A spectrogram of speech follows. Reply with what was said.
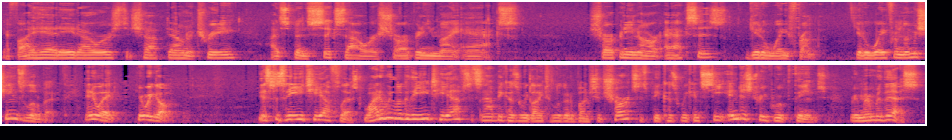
if I had eight hours to chop down a tree, I'd spend six hours sharpening my axe sharpening our axes, get away from it. Get away from the machines a little bit. Anyway, here we go. This is the ETF list. Why do we look at the ETFs? It's not because we like to look at a bunch of charts. It's because we can see industry group themes. Remember this,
